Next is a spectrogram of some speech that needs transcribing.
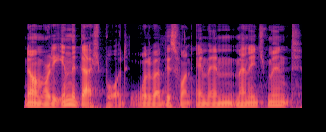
No, I'm already in the dashboard. What about this one? MM management?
